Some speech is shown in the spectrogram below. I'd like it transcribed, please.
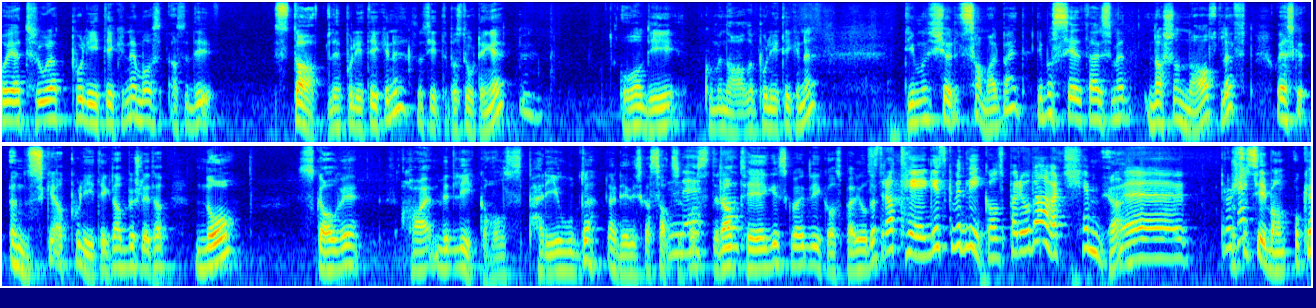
Og jeg tror at politikerne må Altså de statlige politikerne som sitter på Stortinget, og de kommunale politikerne, de må kjøre et samarbeid. De må se dette her som et nasjonalt løft. Og jeg skulle ønske at politikerne hadde besluttet at nå skal vi ha en vedlikeholdsperiode. Det er det vi skal satse på. Strategisk vedlikeholdsperiode. Strategisk vedlikeholdsperiode har vært Og så sier man ok,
